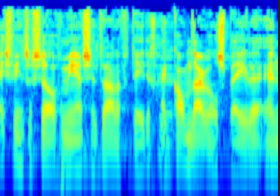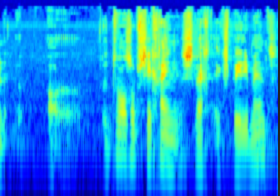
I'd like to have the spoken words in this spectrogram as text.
is, vindt zichzelf meer een centrale verdediger. Hij kan daar wel spelen. En oh, het was op zich geen slecht experiment.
